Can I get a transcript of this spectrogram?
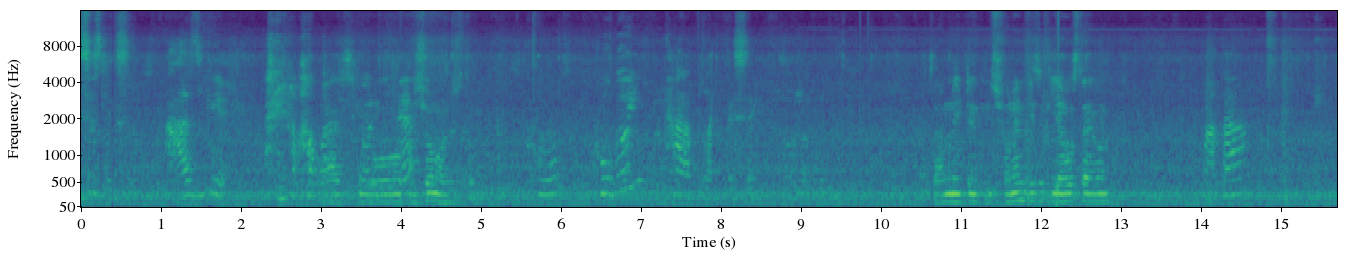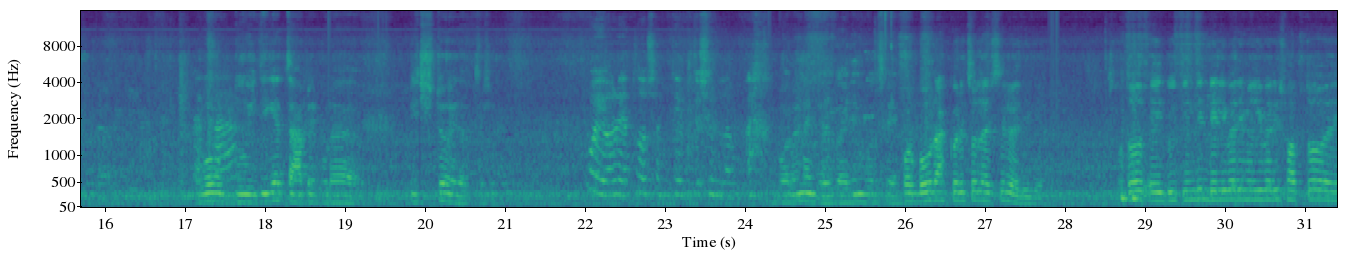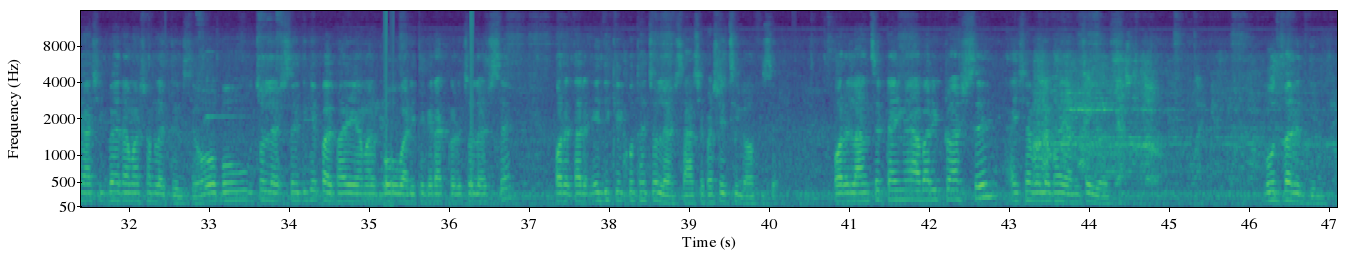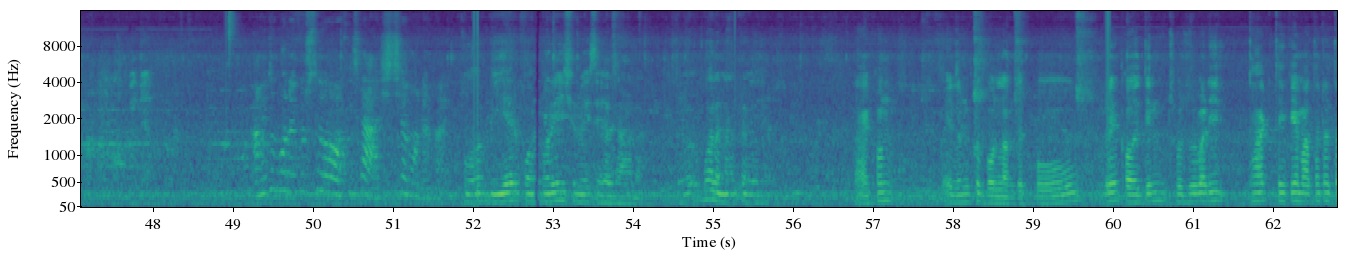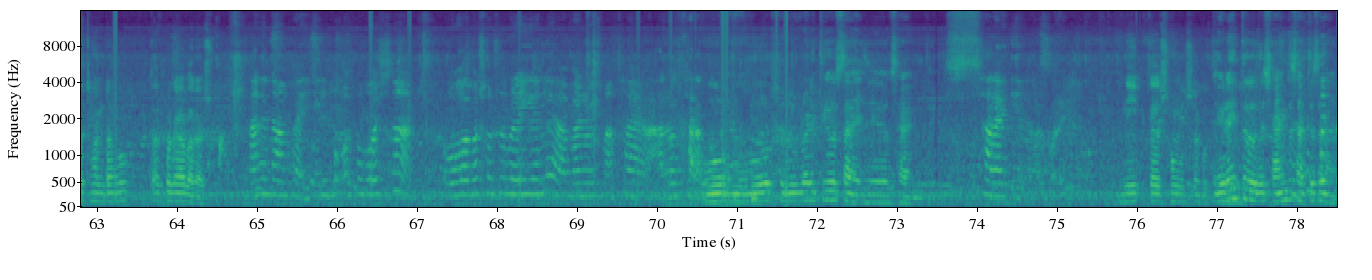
Shahin message লিখছে আজকে আমার ও ভীষণ অসুস্থ খুবই খারাপ লাগতেছে আপনি একটু শোনেন কিছু কি অবস্থা এখন মাথা ও দুই দিকে চাপে পুরা পিষ্ট হয়ে যাচ্ছে সে না বলে নাই কয়দিন বলছে। ওর বউ রাগ করে চলে আসছিল এদিকে। তো এই দুই তিন দিন ডেলিভারি মেলিভারি সব তো এই আশিক ভাইয়ের আমার সামলাইতে হয়েছে ও বউ চলে আসছে এদিকে ভাই আমার বউ বাড়ি থেকে রাগ করে চলে আসছে। পরে তার এদিকে কোথায় চলে আসছে? আশেপাশেই ছিল অফিসে পরে লাঞ্চের টাইমে আবার একটু আসছে আইসা বলে ভাই আমি চলে আসছি। বুধবারের দিন। আমি তো মনে করছি ও অফিসে আসছে মনে হয়। ও বিয়ের পর পরেই শুরু হয়েছে সব ঝামেলা। তো বলে না তা এখন এই জন্য তো বললাম যে বউ রে কয়েকদিন শ্বশুর বাড়ি থাক থেকে মাথা টাথা ঠান্ডা হোক তারপরে আবার আসো। আরে না ভাই অল্প বয়স না ও আবার শ্বশুর বাড়ি গেলে আবার ওই মাথায় আরও খারাপ ও ও শ্বশুর বাড়ি থেকেও চায় যে ও ছায় ছাড়াই দিয়ে নিক তার সমস্যা করতে এটাই তো যে সাইন তো ছাড়তেছে না।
